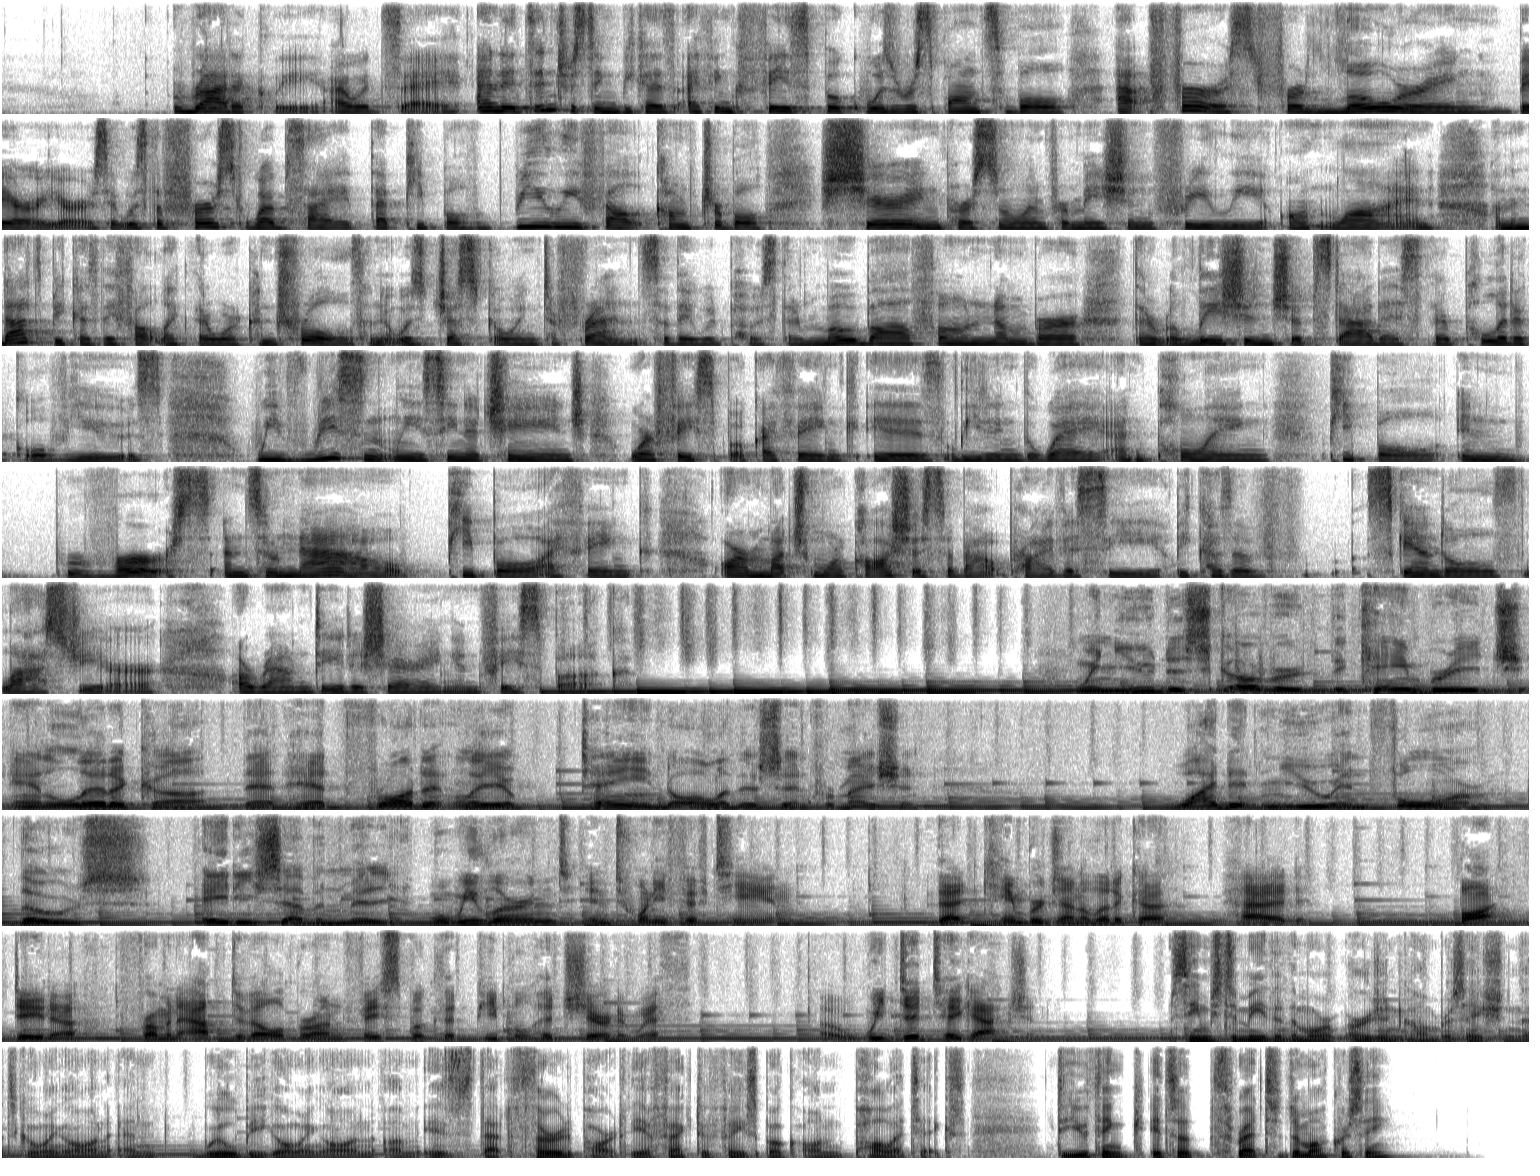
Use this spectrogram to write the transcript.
Radically, I would say. And it's interesting because I think Facebook was responsible at first for lowering barriers. It was the first website that people really felt comfortable sharing personal information freely online. I mean, that's because they felt like there were controls and it was just going to friends. So they would post their mobile phone number, their relationship status, their political views. We've recently seen a change where Facebook, I think, is leading the way and pulling people in reverse. And so now people, I think, are much more cautious about privacy because of scandals last year around data sharing and Facebook. When you discovered the Cambridge Analytica that had fraudulently obtained all of this information, why didn't you inform those 87 million? When we learned in 2015 that Cambridge Analytica had bought data from an app developer on Facebook that people had shared it with, uh, we did take action. Seems to me that the more urgent conversation that's going on and will be going on um, is that third part, the effect of Facebook on politics. Do you think it's a threat to democracy?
